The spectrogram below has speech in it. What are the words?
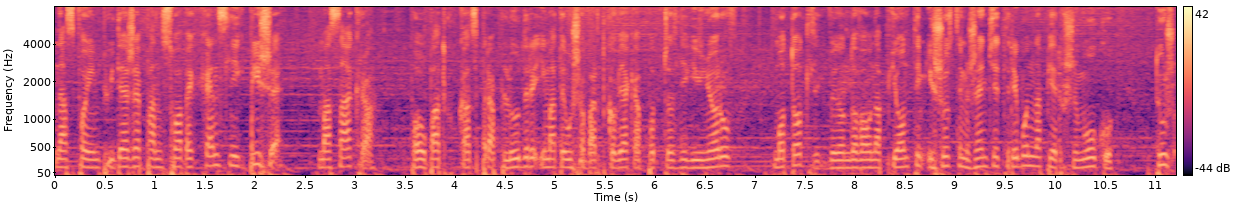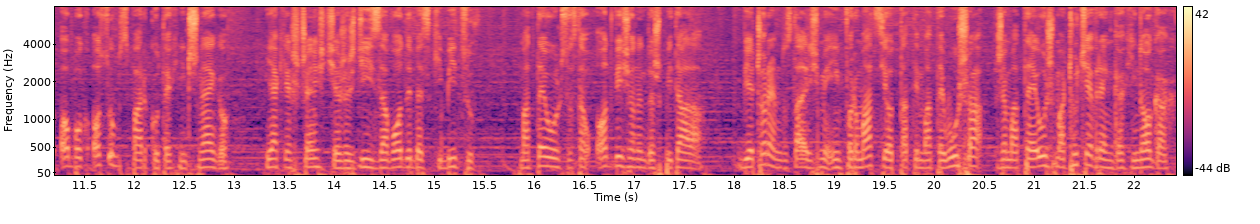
Na swoim Twitterze pan Sławek Henslik pisze Masakra. Po upadku Kacpra Pludry i Mateusza Bartkowiaka podczas Ligi Juniorów motocykl wylądował na piątym i szóstym rzędzie trybun na pierwszym łuku, tuż obok osób z parku technicznego. Jakie szczęście, że dziś zawody bez kibiców. Mateusz został odwieziony do szpitala. Wieczorem dostaliśmy informację od taty Mateusza, że Mateusz ma czucie w rękach i nogach.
